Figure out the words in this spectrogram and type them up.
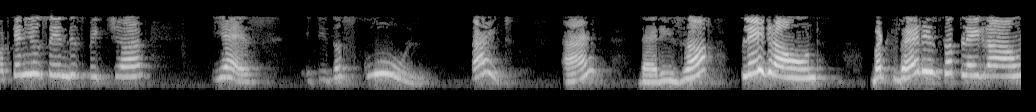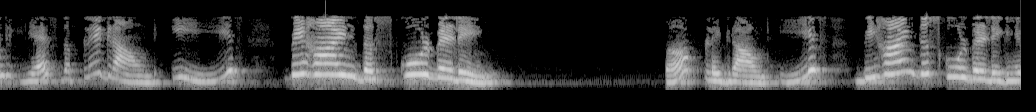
what can you see in this picture yes it is a school right and there is a playground but where is the playground yes the playground is behind the school building the playground is बिहाइंड द स्कूल बिल्डिंग हे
